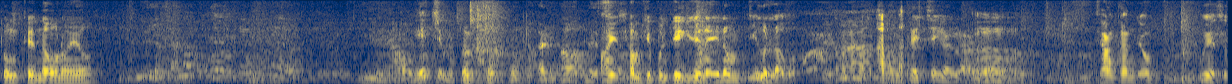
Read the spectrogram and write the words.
동태 나오나요? 나오겠지 뭐. 잘 나오네. 아니 30분 째기 전에 이놈 찍으려고 아, 공대 찍으려고. 어, 잠깐 좀 위에서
